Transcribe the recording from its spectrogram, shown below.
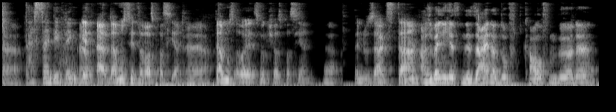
ja, Das ist dein Liebling? Ja. Jetzt, äh, da muss jetzt aber was passieren. ja, Da muss aber jetzt wirklich was passieren. Wenn du sagst, da, Also wenn ich jetzt einen Designerduft kaufen würde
